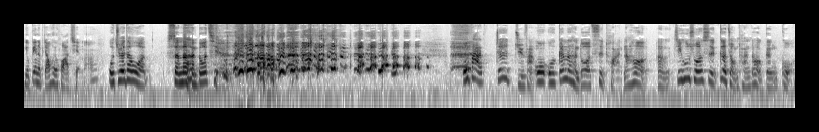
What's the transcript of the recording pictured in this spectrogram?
有变得比较会花钱吗？我觉得我省了很多钱。我把就是举凡我我跟了很多次团，然后呃几乎说是各种团都有跟过，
